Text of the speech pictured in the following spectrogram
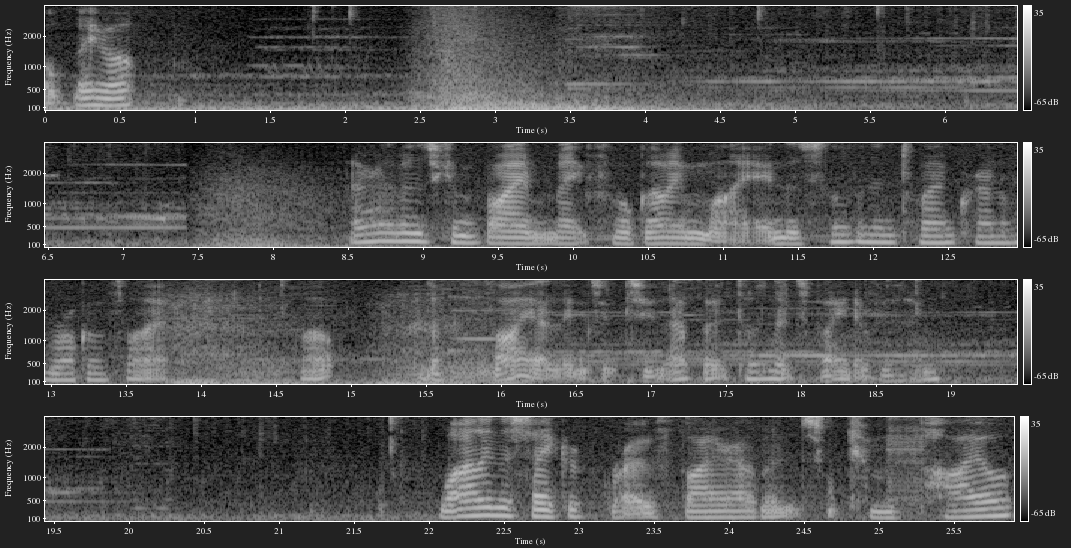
Oh, there you are. Elements combined make for glowing mire in the silver entwined crown of rock and fire. Well, the fire links it to that, but it doesn't explain everything. While in the sacred grove, fire elements compile,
